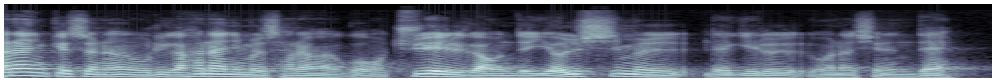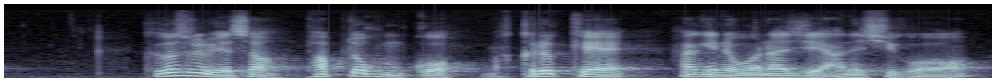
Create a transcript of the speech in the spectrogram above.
하나님께서는 우리가 하나님을 사랑하고 주의 일 가운데 열심을 내기를 원하시는데 그것을 위해서 밥도 굶고 막 그렇게 하기는 원하지 않으시고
